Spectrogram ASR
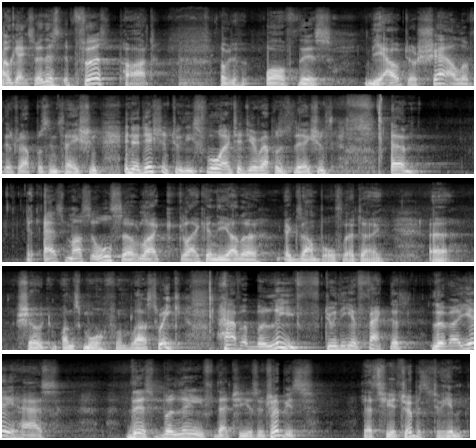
Okay, so this is the first part of, of this, the outer shell of this representation. In addition to these four entity representations, um, as must also, like, like in the other examples that I uh, showed once more from last week, have a belief to the effect that Le Leverrier has this belief that she attributes that she attributes to him,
